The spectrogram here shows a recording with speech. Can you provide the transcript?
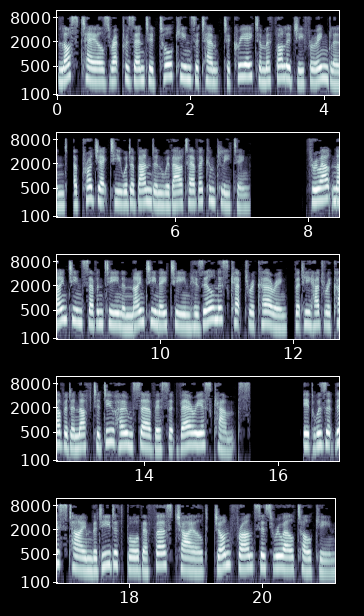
Lost Tales represented Tolkien's attempt to create a mythology for England, a project he would abandon without ever completing. Throughout 1917 and 1918 his illness kept recurring, but he had recovered enough to do home service at various camps. It was at this time that Edith bore their first child, John Francis Reuel Tolkien.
